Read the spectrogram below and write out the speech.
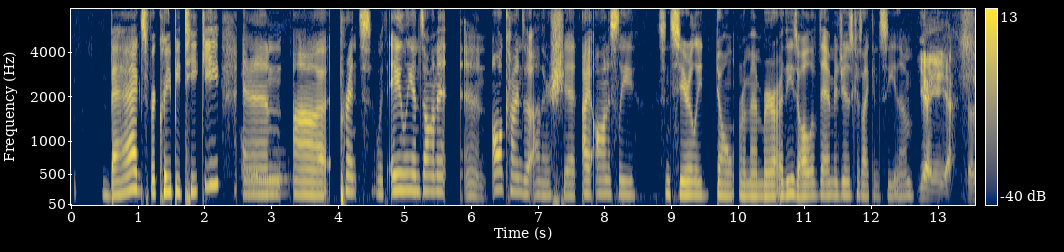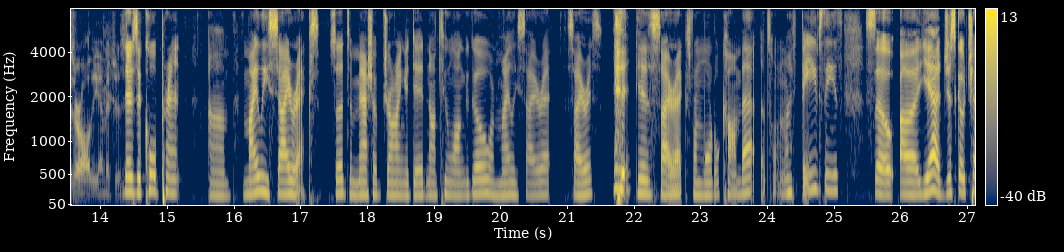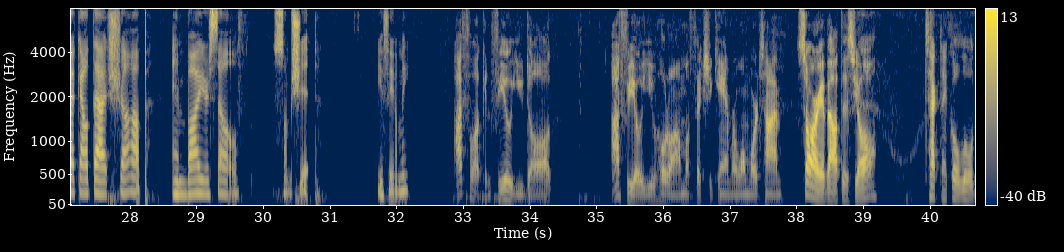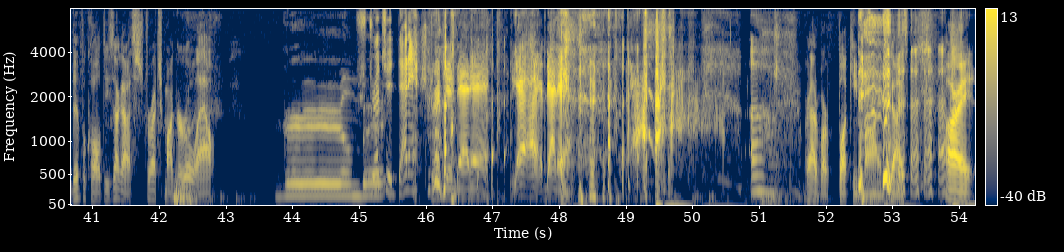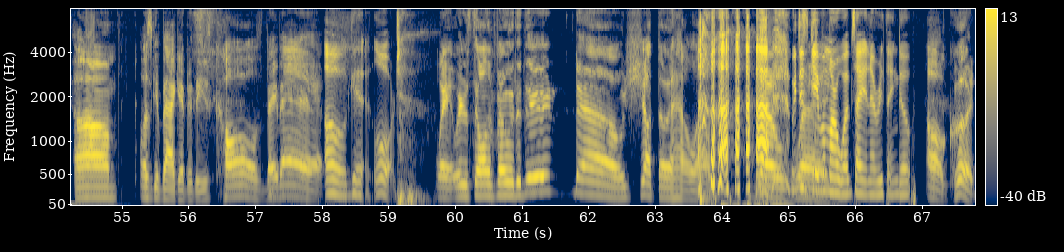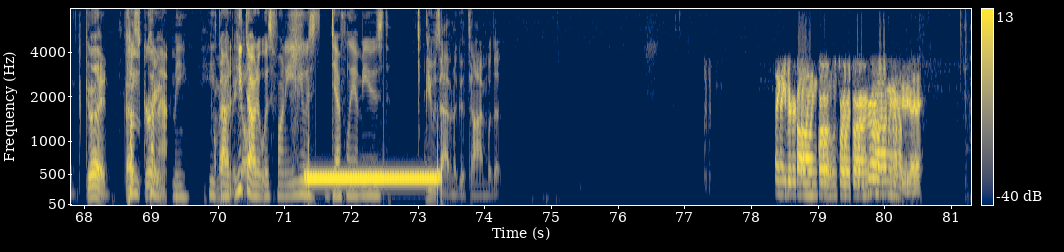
bags for creepy tiki and uh, prints with aliens on it and all kinds of other shit. I honestly, sincerely don't remember. Are these all of the images? Because I can see them. Yeah, yeah, yeah. Those are all the images. There's a cool print, um, Miley Cyrax. So that's a mashup drawing I did not too long ago, or Miley Cyrax. Cyrus is Cyrax from Mortal Kombat. That's one of my favesies. So, uh, yeah, just go check out that shop and buy yourself some shit. You feel me? I fucking feel you, dog. I feel you. Hold on, I'm gonna fix your camera one more time. Sorry about this, y'all. Technical little difficulties. I gotta stretch my girl out. Girl, Stretch it, daddy. Stretch it, daddy. Yeah, daddy. We're out of our fucking minds, guys. All right, um, let's get back into these calls, baby. Oh, good lord. Wait, we were still on the phone with the dude. No, shut the hell up. No we just gave him our website and everything, dope. Oh, good, good. That's come, great. come at me. He Come at thought me, he dog. thought it was funny. He was definitely amused. He was having a good time with it. Thank you for calling Portland Sports Bar and Grill. How can I help you today?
